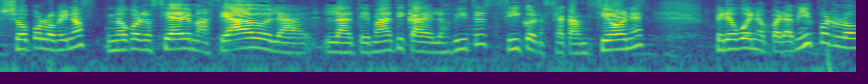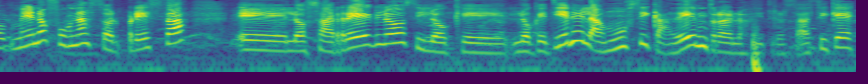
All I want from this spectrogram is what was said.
yo por lo menos no conocía demasiado la, temática de los Beatles, sí conocía canciones, pero bueno, para mí por lo menos fue una sorpresa eh, los arreglos y lo que, lo que tiene la música dentro de los Beatles, así que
